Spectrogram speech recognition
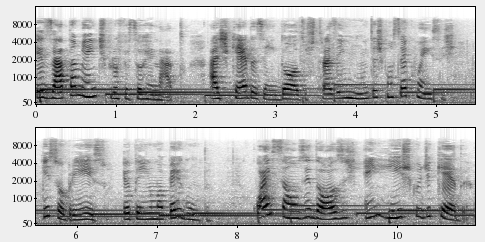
Exatamente, professor Renato. As quedas em idosos trazem muitas consequências. E sobre isso, eu tenho uma pergunta: quais são os idosos em risco de queda?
